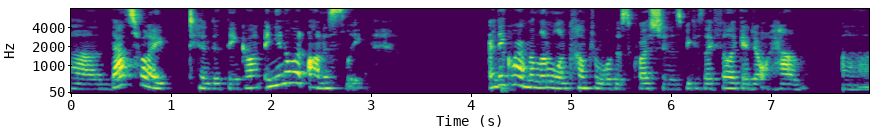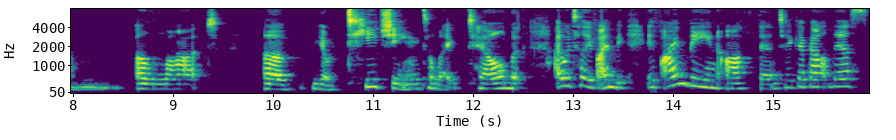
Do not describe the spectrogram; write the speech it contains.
um, that's what I tend to think on. And you know what, honestly, I think where I'm a little uncomfortable with this question is because I feel like I don't have um, a lot of you know teaching to like tell. But I would tell you if I'm be- if I'm being authentic about this,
